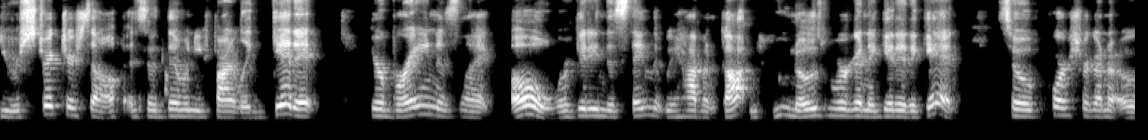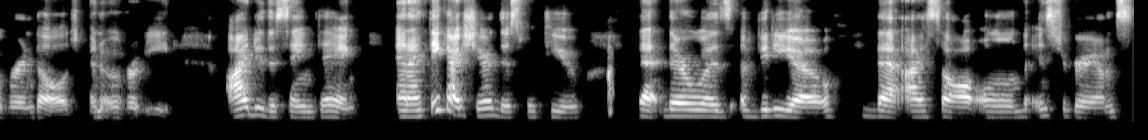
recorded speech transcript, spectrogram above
You restrict yourself and so then when you finally get it your brain is like oh we're getting this thing that we haven't gotten. Who knows we're going to get it again? So of course you're going to overindulge and overeat. I do the same thing and i think i shared this with you that there was a video that i saw on the instagrams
